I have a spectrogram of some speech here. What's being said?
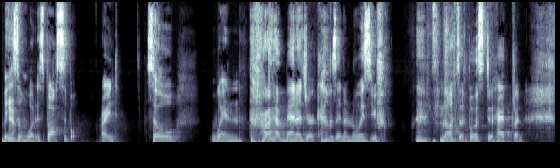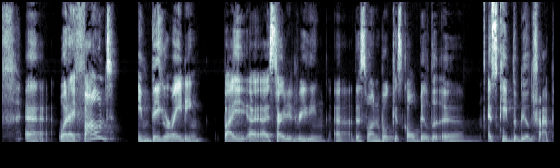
based yeah. on what is possible, right? So when the product manager comes and annoys you, it's not supposed to happen. Uh, what I found invigorating by I, I started reading uh, this one book is called Build um, Escape the Build Trap,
